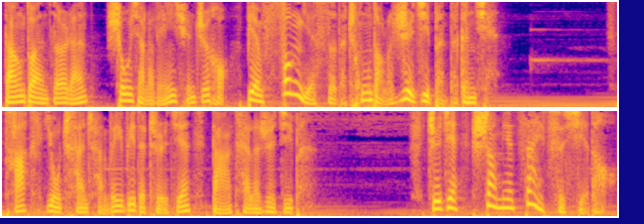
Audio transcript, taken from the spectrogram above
当段泽然收下了连衣裙之后，便疯也似的冲到了日记本的跟前。他用颤颤巍巍的指尖打开了日记本，只见上面再次写道。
